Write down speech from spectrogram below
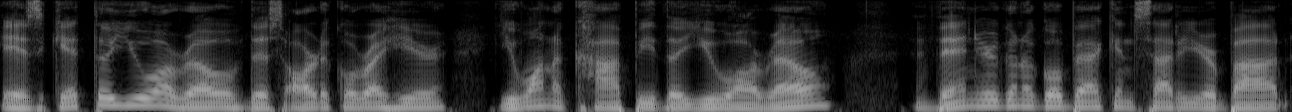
is get the URL of this article right here. You want to copy the URL. Then you're going to go back inside of your bot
